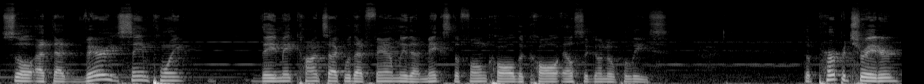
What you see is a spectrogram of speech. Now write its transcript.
So at that very same point, they make contact with that family that makes the phone call to call El Segundo police. The perpetrator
